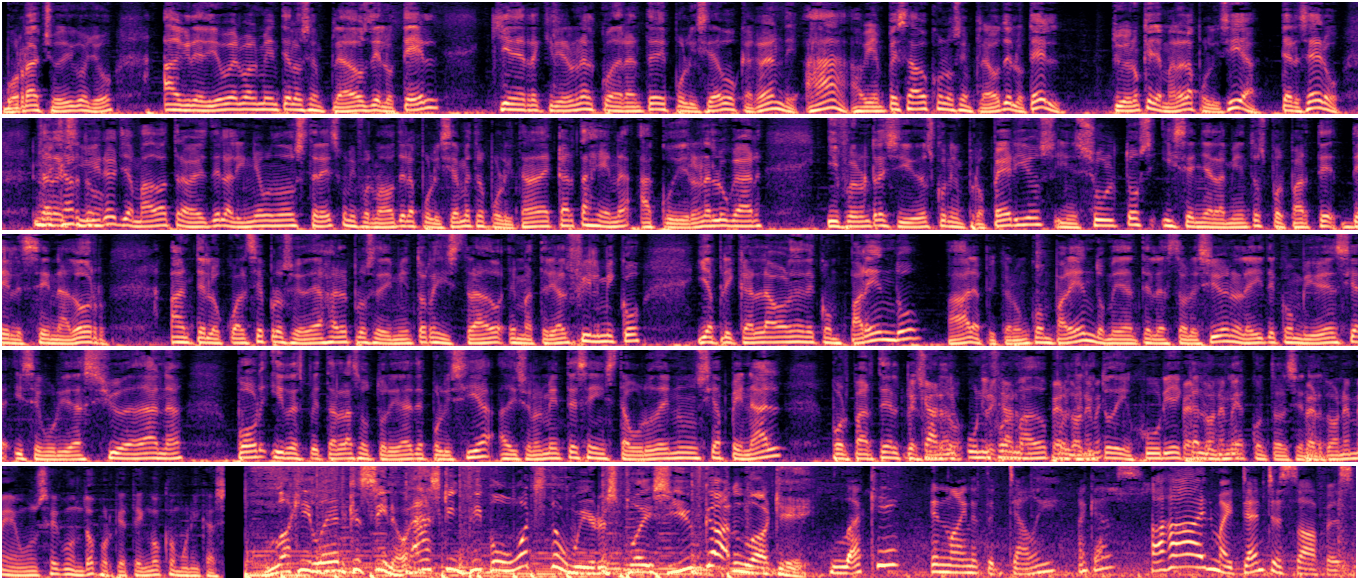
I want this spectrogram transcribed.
borracho digo yo, agredió verbalmente a los empleados del hotel, quienes requirieron al cuadrante de policía de Boca Grande. Ah, había empezado con los empleados del hotel. Tuvieron que llamar a la policía. Tercero, tras Ricardo. recibir el llamado a través de la línea 123, uniformados de la Policía Metropolitana de Cartagena acudieron al lugar y fueron recibidos con improperios, insultos y señalamientos por parte del senador, ante lo cual se procedió a dejar el procedimiento registrado en material fílmico y aplicar la orden de comparendo. Ah, le aplicaron comparendo mediante lo establecido en la Ley de Convivencia y Seguridad Ciudadana por irrespetar las autoridades de policía. Adicionalmente, se instauró denuncia penal por parte del personal Ricardo, uniformado Ricardo, por el delito de injuria y calumnia contra el senador. Perdóneme un segundo porque tengo comunicación. Lucky Land Casino asking people what's the weirdest place you've gotten lucky? Lucky? In line at the deli, I guess? Aha, in my dentist's office.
